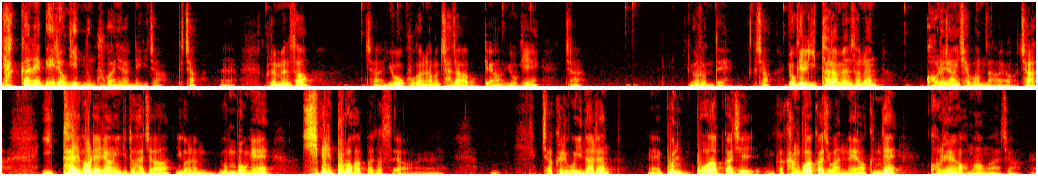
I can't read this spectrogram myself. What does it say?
약간의 매력이 있는 구간이라는 얘기죠. 그죠? 예, 그러면서 자, 요 구간을 한번 찾아가 볼게요. 여기. 자, 요런데 그죠? 여길 이탈하면서는 거래량이 제법 나와요. 자, 이탈 거래량이기도 하죠. 이거는 음봉에 11%가 빠졌어요. 예. 자, 그리고 이날은 예, 본 보합까지 그러니까 강보합까지 왔네요. 근데 거래량이 어마어마하죠. 예.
